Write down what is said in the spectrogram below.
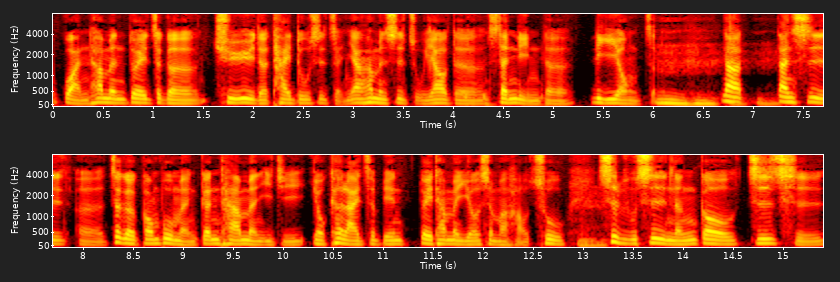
管他们对这个区域的态度是怎样，他们是主要的森林的。利用者，嗯嗯，那但是呃，这个公部门跟他们以及游客来这边，对他们有什么好处？是不是能够支持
